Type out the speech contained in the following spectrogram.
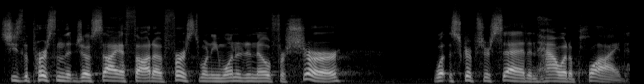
She's the person that Josiah thought of first when he wanted to know for sure what the scripture said and how it applied.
